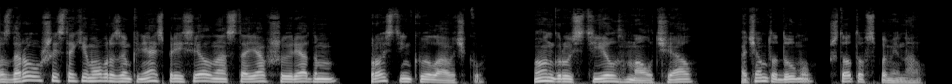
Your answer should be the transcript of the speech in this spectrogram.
Поздоровавшись таким образом, князь присел на стоявшую рядом простенькую лавочку. Он грустил, молчал, о чем-то думал, что-то вспоминал.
